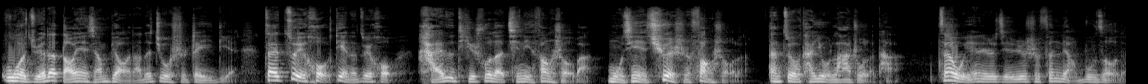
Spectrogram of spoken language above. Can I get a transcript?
我觉得导演想表达的就是这一点，在最后电影的最后，孩子提出了“请你放手吧”，母亲也确实放手了，但最后他又拉住了他。在我眼里，这结局是分两步走的。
